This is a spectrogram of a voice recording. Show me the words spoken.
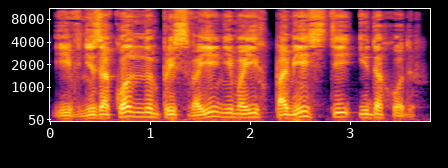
и в незаконном присвоении моих поместий и доходов.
